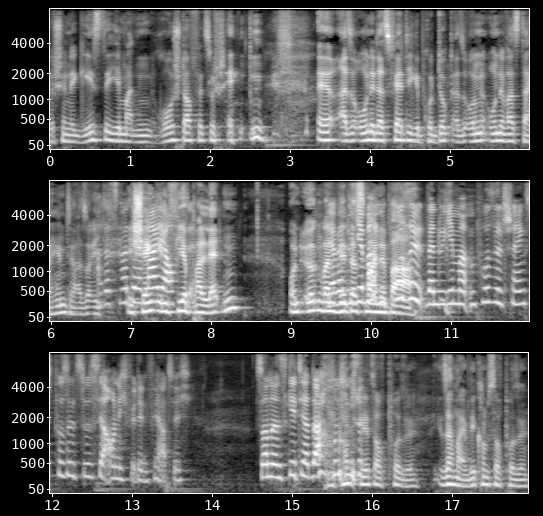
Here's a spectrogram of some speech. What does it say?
äh, schöne Geste, jemanden Rohstoffe zu schenken. Äh, also ohne das fertige Produkt, also ohne, ohne was dahinter. Also ich, Ah, ich schenke ihm vier Paletten und irgendwann ja, wird das meine Bar. Puzzle, wenn du jemandem Puzzle schenkst, puzzelst du es ja auch nicht für den fertig. Sondern es geht ja darum. Kommst du jetzt auf Puzzle? Sag mal, wie kommst du auf Puzzle?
